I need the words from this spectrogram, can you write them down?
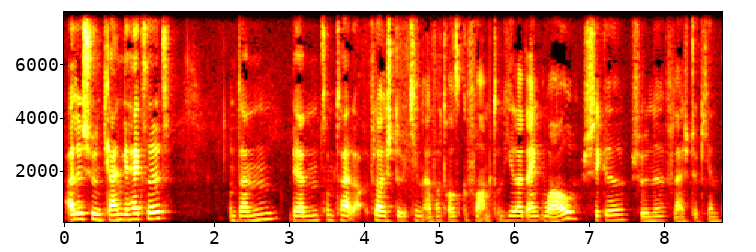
alles schön klein gehäckselt. Und dann werden zum Teil Fleischstückchen einfach draus geformt. Und jeder denkt, wow, schicke, schöne Fleischstückchen.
